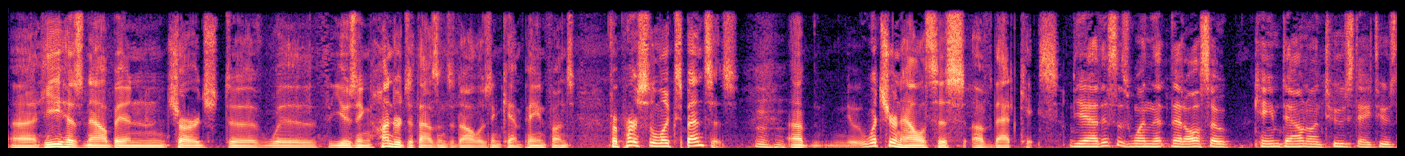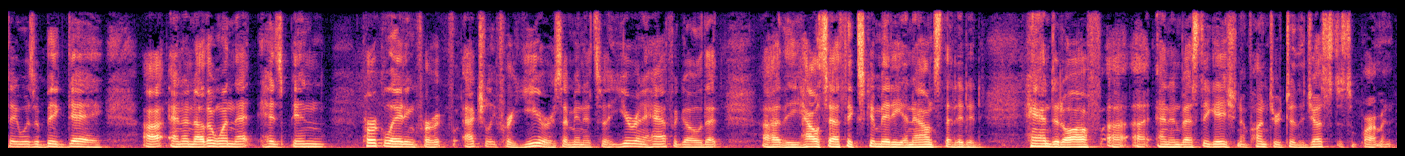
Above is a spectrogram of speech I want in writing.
Uh, he has now been charged uh, with using hundreds of thousands of dollars in campaign funds for personal expenses. Mm-hmm. Uh, what's your analysis of that case? Yeah, this is one that, that also came down on Tuesday. Tuesday was a big day, uh, and another one that has been percolating for, actually for years. I mean, it's a year and a half ago that uh, the House Ethics Committee announced that it had handed off uh, uh, an investigation of Hunter to the Justice Department.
